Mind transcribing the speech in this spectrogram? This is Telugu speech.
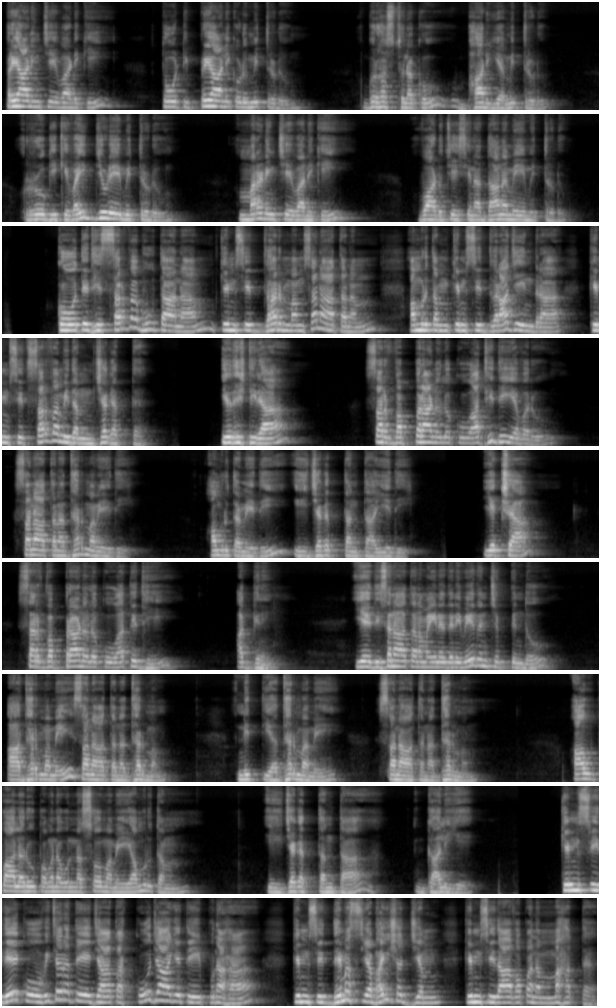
ప్రయాణించేవాడికి తోటి ప్రయాణికుడు మిత్రుడు గృహస్థునకు భార్య మిత్రుడు రోగికి వైద్యుడే మిత్రుడు మరణించేవానికి వాడు చేసిన దానమే మిత్రుడు. కోతిథి సర్వభూతానాం కింసిద్ ధర్మం సనాతనం అమృతం కింసిద్ రాజేంద్ర కింసిద్ సర్వమిదం జగత్. యుధిష్ఠిరా సర్వప్రాణులకు అతిథి ఎవరు? సనాతన ధర్మమేది అమృతమేది? ఈ జగత్తంతా ఏది? యక్ష? సర్వప్రాణులకు అతిథి? అగ్ని? ఏది సనాతనమైనదని వేదం చెప్పిందో ఆ ధర్మమే సనాతన ధర్మం నిత్య ధర్మమే సనాతన ధర్మం ఆవు పాల రూపమున ఉన్న సోమమే అమృతం. ఈ జగత్తంతా గాలియే. కిం స్విదేకో విచరతే జాత కో జాయతే పునః? కిం సిద్ధిమస్య భైషజ్యం? కిం సిదావపనం మహత్?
